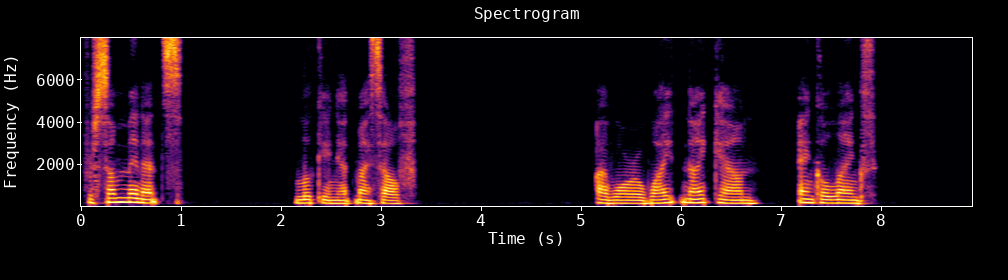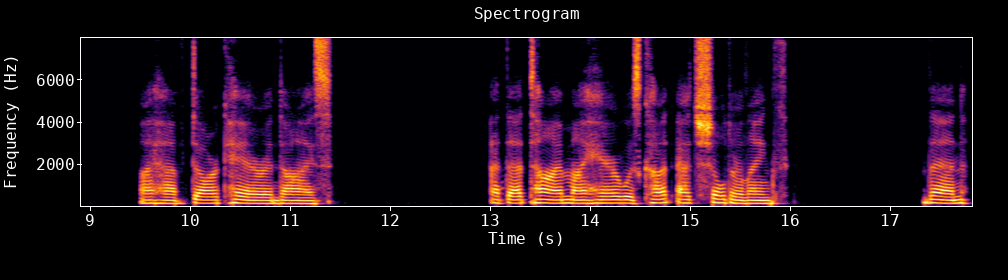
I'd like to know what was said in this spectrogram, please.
for some minutes, looking at myself. I wore a white nightgown, ankle length. I have dark hair and eyes. At that time, my hair was cut at shoulder length. Then,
